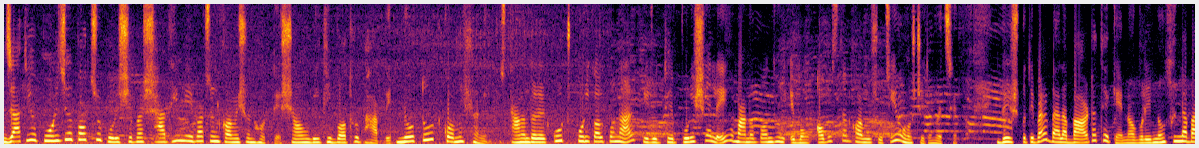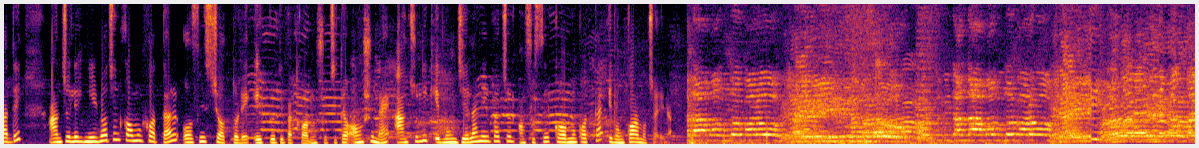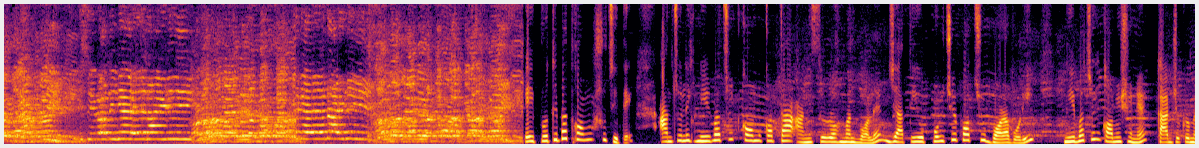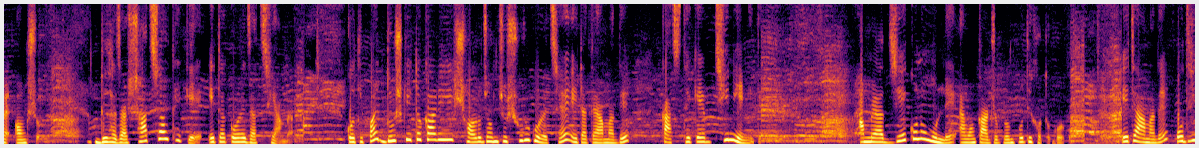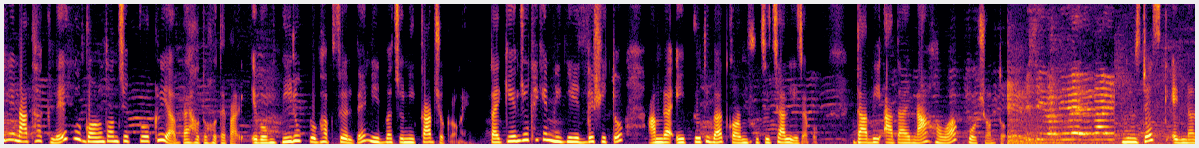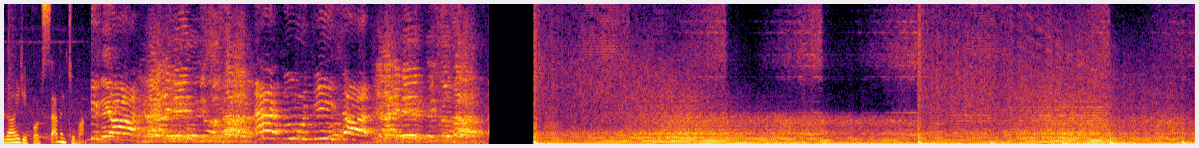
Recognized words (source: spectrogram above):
জাতীয় পরিচয়পত্র পরিষেবা স্বাধীন নির্বাচন কমিশন হতে সংবিধিবদ্ধভাবে নতুন কমিশনে স্থানান্তরের কূট পরিকল্পনার বিরুদ্ধে বরিশালে মানববন্ধন এবং অবস্থান কর্মসূচি অনুষ্ঠিত হয়েছে। বৃহস্পতিবার বেলা বারোটা থেকে নগরীর নথুল্লাবাদে আঞ্চলিক নির্বাচন কর্মকর্তার অফিস চত্বরে এই প্রতিবাদ কর্মসূচিতে অংশ নেয় আঞ্চলিক এবং জেলা নির্বাচন অফিসের কর্মকর্তা এবং কর্মচারীরা। বন্ধ করো। এই প্রতিবাদ কর্মসূচিতে আঞ্চলিক নির্বাচন কর্মকর্তা আনিসুর রহমান বলেন, জাতীয় পরিচয়পত্র বরাবরই নির্বাচন কমিশনের কার্যক্রমের অংশ। দু হাজার সাত সাল থেকে এটা করে যাচ্ছি আমরা। কতিপয় দুষ্কৃতকারী ষড়যন্ত্র শুরু করেছে এটাতে আমাদের কাছ থেকে ছিনিয়ে নিতে। আমরা যে কোনো মূল্যে এমন কার্যক্রম প্রতিহত করব। এটা আমাদের অধীনে না থাকলে গণতান্ত্রিক প্রক্রিয়া ব্যাহত হতে পারে এবং বিরূপ প্রভাব ফেলবে নির্বাচনী কার্যক্রমে। তাই কেন্দ্র থেকে নির্দেশিত আমরা এই প্রতিবাদ কর্মসূচি চালিয়ে যাব। দাবি আদায় না হওয়া পর্যন্ত। News desk Agna Roy report, seventy one.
